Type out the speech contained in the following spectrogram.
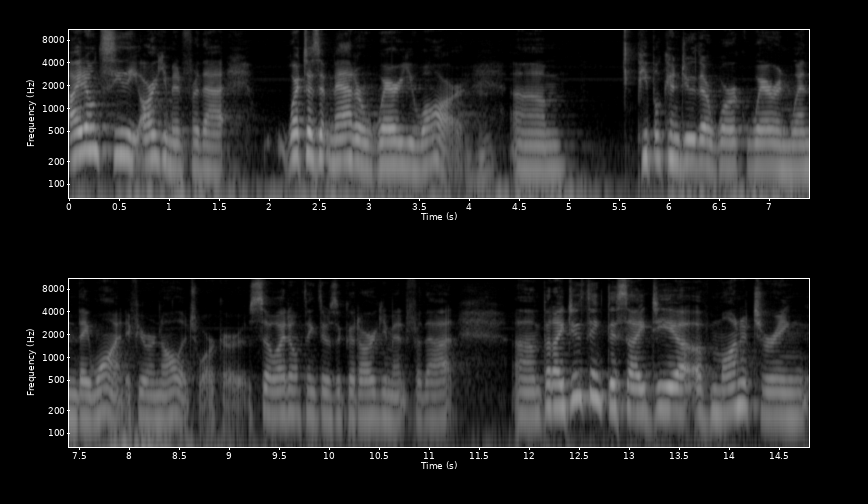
I don't see the argument for that. What does it matter where you are? Mm-hmm. Um, people can do their work where and when they want if you're a knowledge worker. So I don't think there's a good argument for that. Um, but I do think this idea of monitoring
